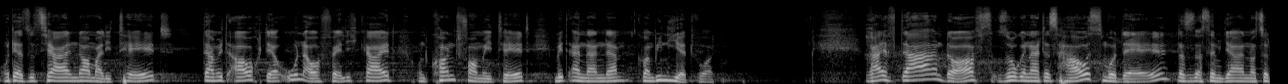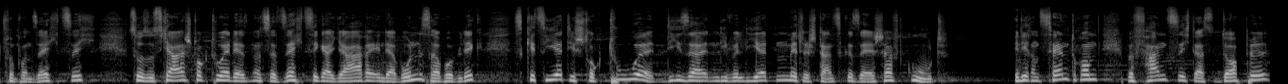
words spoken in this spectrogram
und der sozialen Normalität, damit auch der Unauffälligkeit und Konformität miteinander kombiniert wurden. Ralf Dahrendorfs sogenanntes Hausmodell, das ist aus dem Jahr 1965, zur Sozialstruktur der 1960er Jahre in der Bundesrepublik, skizziert die Struktur dieser nivellierten Mittelstandsgesellschaft gut. In ihrem Zentrum befand sich das Doppel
